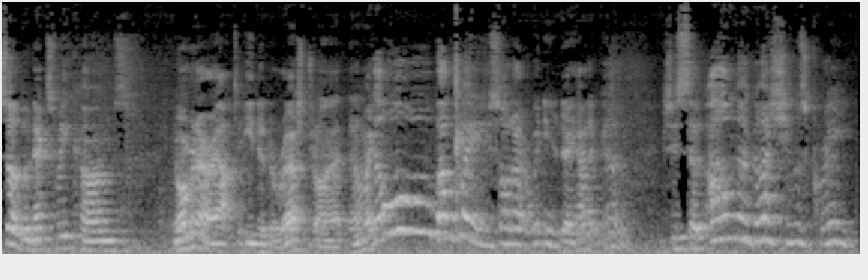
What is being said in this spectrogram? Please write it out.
So the next week comes. Norma and I are out to eat at a restaurant, and I'm like, oh, by the way, you saw Dr. Whitney today. How'd it go? She said, oh my gosh, she was great.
